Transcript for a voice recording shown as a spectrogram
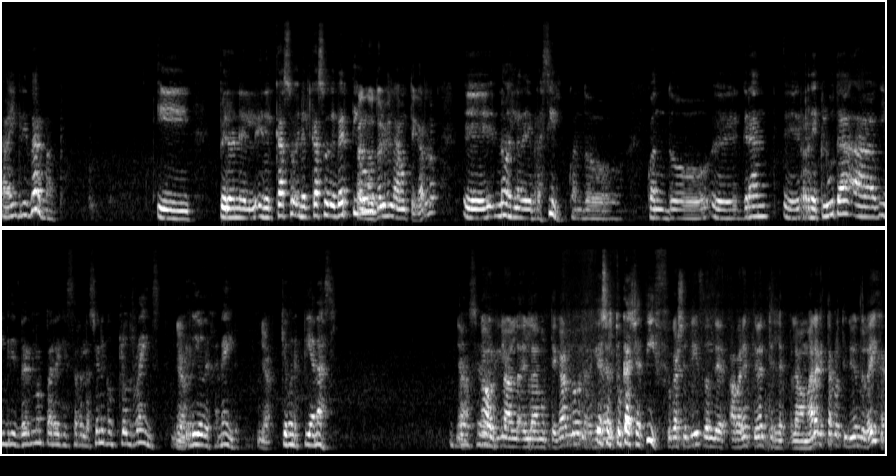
a Ingrid Bergman y pero en el, en el caso en el caso de Vértigo ¿El notorio es la de Monte Carlo? Eh, no es la de Brasil cuando cuando eh, Grant eh, recluta a Ingrid Bergman para que se relacione con Claude Rains Ya. en Río de Janeiro que es un espía nazi. Entonces, No, porque claro, la, la de Monte Carlo, la que eso es tu cacha thief tu calle Thief, donde aparentemente es la, la mamá la que está prostituyendo a la hija.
